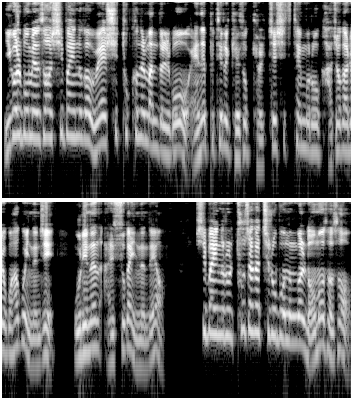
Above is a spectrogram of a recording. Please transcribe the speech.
이걸 보면서 시바이누가 왜 쉬 토큰을 만들고 NFT를 계속 결제 시스템으로 가져가려고 하고 있는지 우리는 알 수가 있는데요. 시바이누를 투자 가치로 보는 걸 넘어서서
